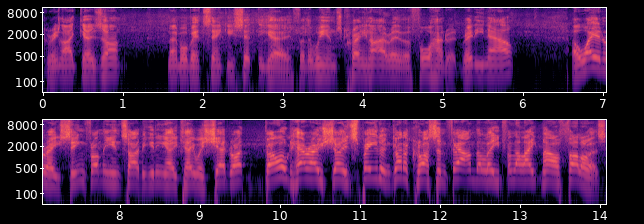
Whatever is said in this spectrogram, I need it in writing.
Green light goes on. No more bets, thank you. Set to go for the Williams Crane Hire over 400. Ready now. Away and racing from the inside, beginning okay with Shadrach. Bold Harrow showed speed and got across and found the lead for the late male followers.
